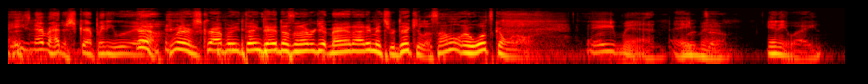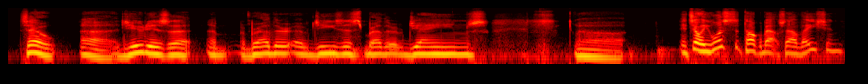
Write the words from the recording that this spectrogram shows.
he's never had to scrap any wood. Yeah, we never scrap anything. Dad doesn't ever get mad at him. It's ridiculous. I don't know what's going on. Amen. Amen. uh, anyway, so uh, Jude is a, a, brother of Jesus, brother of James, uh, and so he wants to talk about salvation.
